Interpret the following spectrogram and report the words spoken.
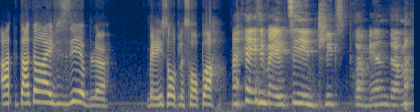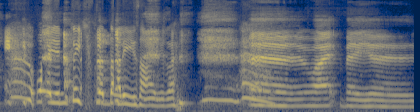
Ah, t'es encore invisible. Mais les autres le sont pas. mais tu sais, il y a une clé qui se promène demain. Ouais, il y a une clé qui flotte dans les airs. Euh, ouais, ben, euh,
